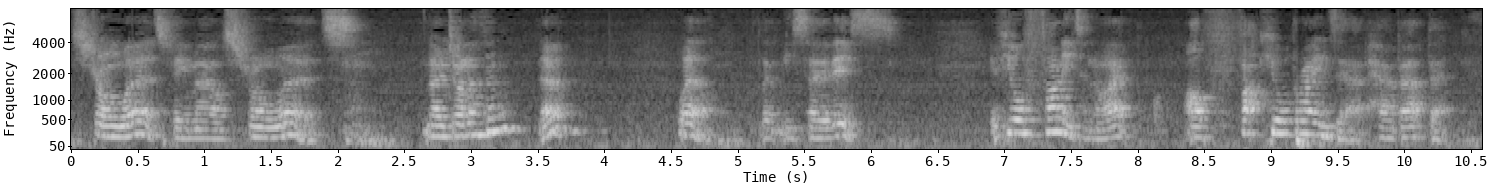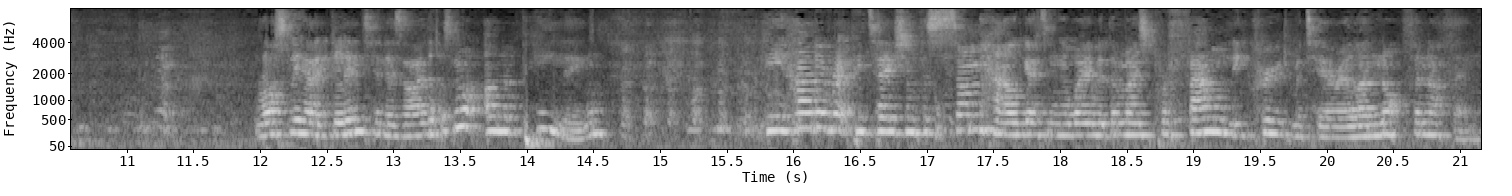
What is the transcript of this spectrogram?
Strong words, female, strong words. No, Jonathan? No? Well, let me say this. If you're funny tonight, I'll fuck your brains out. How about that? Rossley had a glint in his eye that was not unappealing. He had a reputation for somehow getting away with the most profoundly crude material and not for nothing.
